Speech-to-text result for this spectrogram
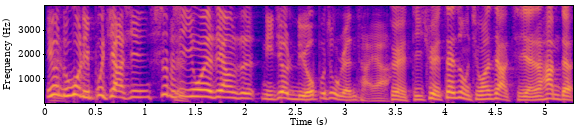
因为如果你不加薪，是不是因为这样子你就留不住人才啊？对，的确，在这种情况下，显然他们的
